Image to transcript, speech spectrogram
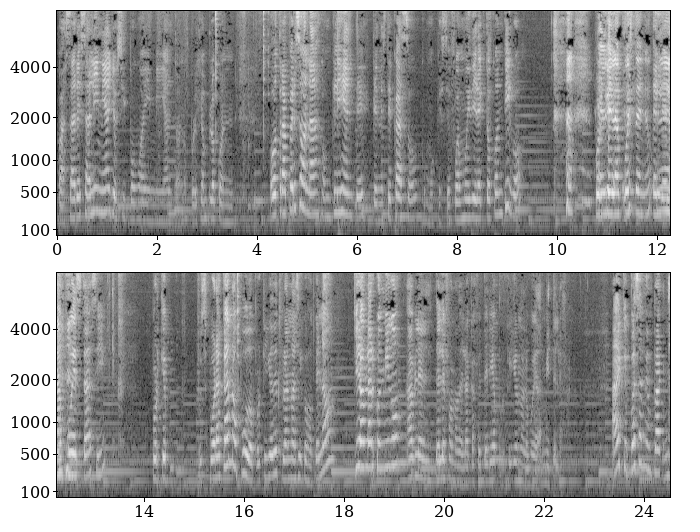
pasar esa línea, yo sí pongo ahí mi alto, ¿no? Por ejemplo, con otra persona, un cliente, que en este caso como que se fue muy directo contigo. el de la apuesta, ¿no? El de la apuesta, sí. Porque pues por acá no pudo, porque yo de plano así como que no, quiero hablar conmigo, hable el teléfono de la cafetería porque yo no le voy a dar mi teléfono. Ay, que pásame un pack. No,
